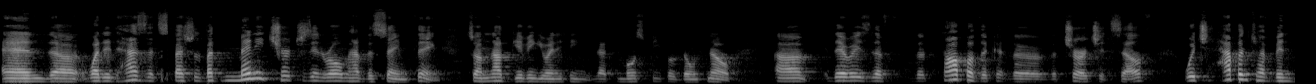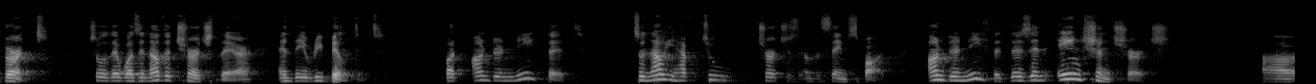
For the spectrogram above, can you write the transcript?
And uh, what it has that's special, but many churches in Rome have the same thing. So I'm not giving you anything that most people don't know. Uh, there is the, the top of the, the, the church itself, which happened to have been burnt. So there was another church there, and they rebuilt it. But underneath it, so now you have two churches in the same spot. Underneath it, there's an ancient church uh,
